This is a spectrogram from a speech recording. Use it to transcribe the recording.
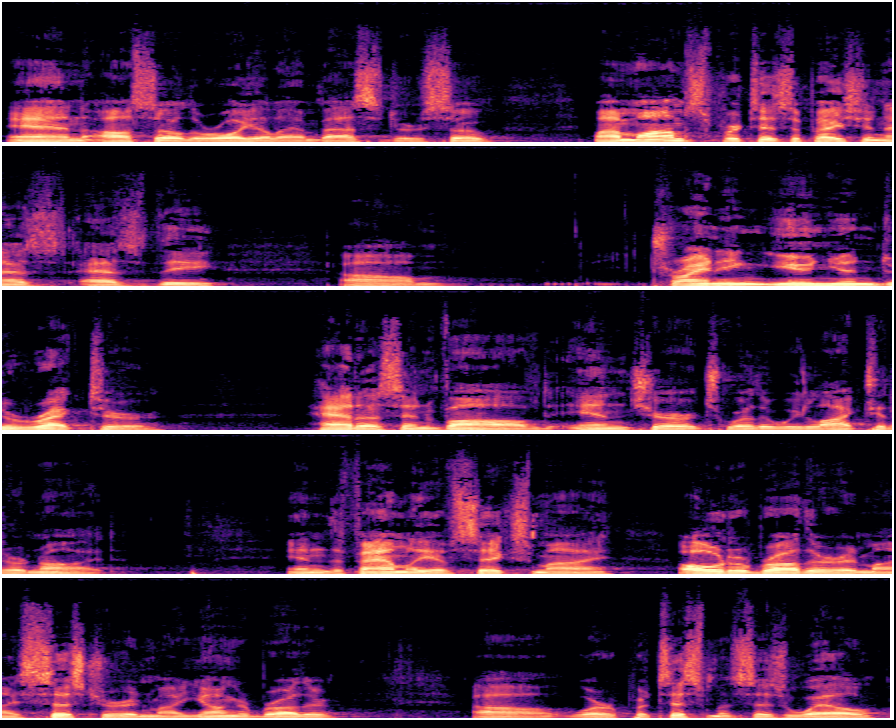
and also the Royal Ambassadors. So my mom's participation as, as the um, training union director had us involved in church whether we liked it or not. In the family of six, my older brother and my sister and my younger brother uh, were participants as well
